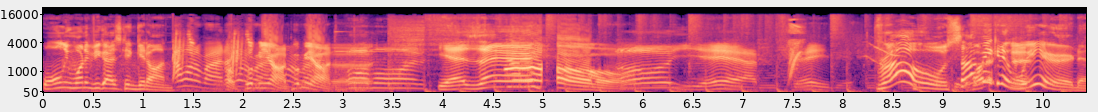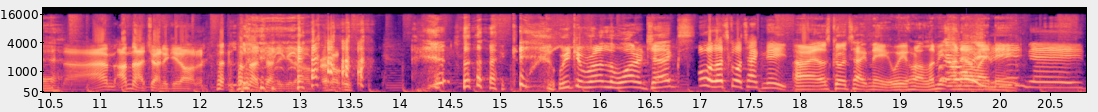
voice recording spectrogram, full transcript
Well, only one of you guys can get on. I wanna ride. I Bro, put me ride, I on, wanna put me ride. on. Oh, I'm on. Yes, sir. Oh. Oh yeah, baby. Bro, stop What making it the- weird. Nah, I'm, I'm not trying to get on it. I'm not trying to get on, bro. Look, we can run the water Chex. Oh, let's go attack Nate. All right, let's go attack Nate. Wait, hold on. Let me Wait, wait, Nate. Nate.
